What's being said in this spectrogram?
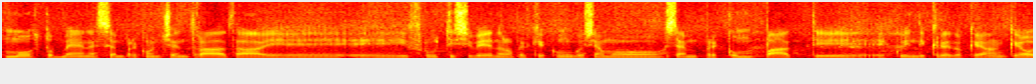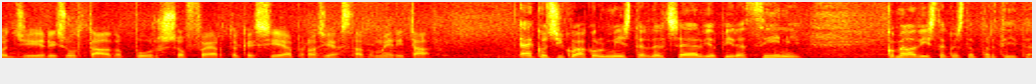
molto bene, sempre concentrata e, e, i frutti si vedono perché comunque siamo sempre compatti e quindi credo che anche oggi il risultato, pur sofferto che sia, però sia stato meritato. Eccoci qua col mister del Cervia, Pirazzini. Come l'ha vista questa partita?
